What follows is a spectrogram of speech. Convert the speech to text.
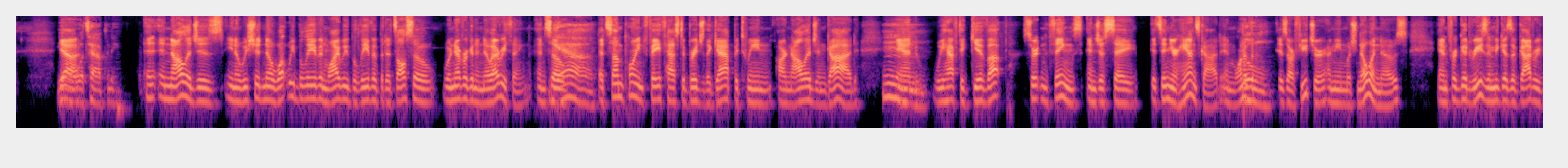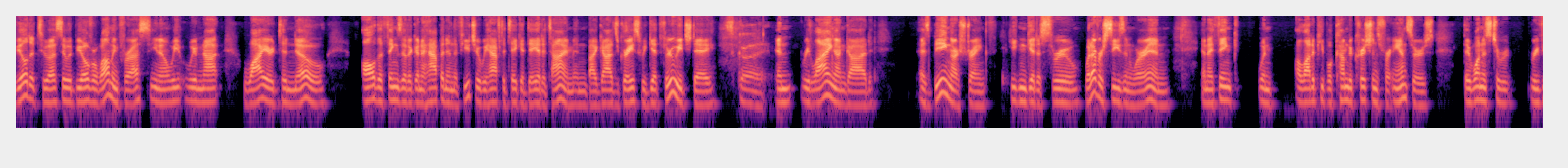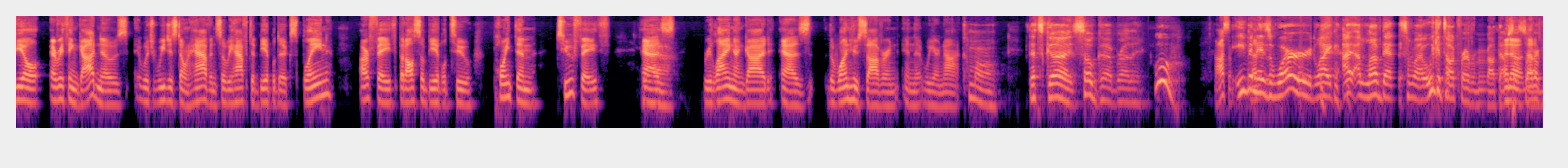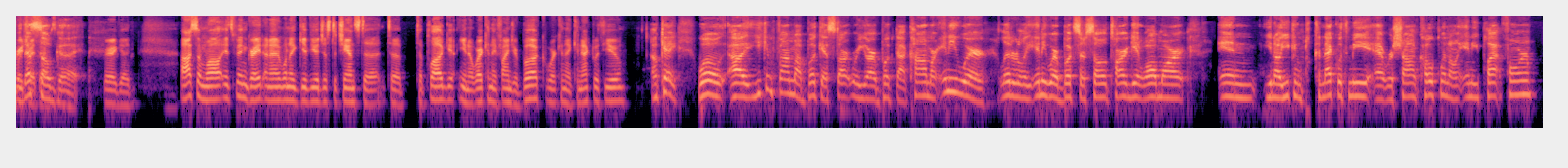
yeah know, what's happening and, and, knowledge is you know we should know what we believe and why we believe it but it's also we're never going to know everything and so yeah. at some point faith has to bridge the gap between our knowledge and god mm. and hmm. we have to give up certain things and just say it's in your hands, God. And one Boom. of them is our future, I mean, which no one knows. And for good reason, because if God revealed it to us, it would be overwhelming for us. You know, we, we're not wired to know all the things that are going to happen in the future. We have to take a day at a time. And by God's grace, we get through each day. It's good. And relying on God as being our strength, He can get us through whatever season we're in. And I think when a lot of people come to Christians for answers, they want us to reveal everything God knows, which we just don't have. And so we have to be able to explain our faith, but also be able to point them to faith yeah. as relying on God as the one who's sovereign and that we are not. Come on. That's good. So good, brother. Woo. Awesome. Even that, his word, like I, I, love that. So we could talk forever about that. I'm I know so that'll that's so good. Very good. Awesome. Well, it's been great, and I want to give you just a chance to to to plug. You know, where can they find your book? Where can they connect with you? Okay. Well, uh, you can find my book at startwhereyouarebook.com or anywhere, literally anywhere books are sold, Target, Walmart. And, you know, you can connect with me at Rashawn Copeland on any platform,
